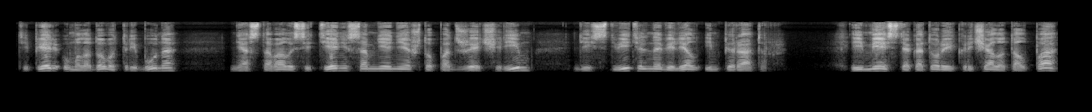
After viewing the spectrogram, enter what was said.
Теперь у молодого трибуна не оставалось и тени сомнения, что поджечь Рим действительно велел император — и месть, о которой кричала толпа,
